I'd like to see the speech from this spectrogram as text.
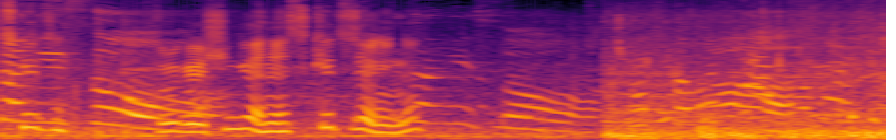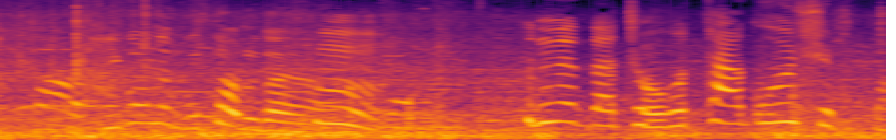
스케이트 있어. 그러게 신기하네 스케이트장 있네 있어. 싶어. 이거는 모타르다야. 응. 근데 나 저거 타고 싶어.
